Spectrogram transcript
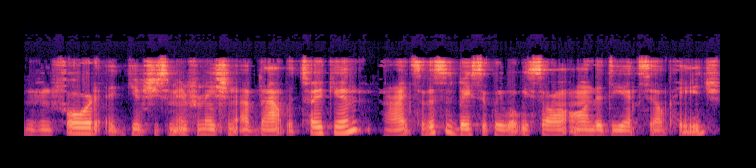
Moving forward, it gives you some information about the token. All right, so this is basically what we saw on the DxSale page.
